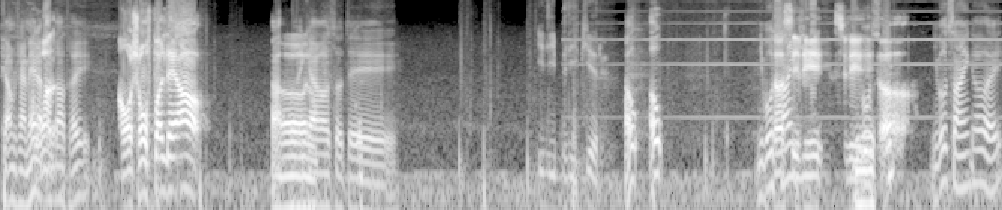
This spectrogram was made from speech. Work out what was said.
Ferme jamais la porte d'entrée. On chauffe pas le dehors. Ah, Oh, a sauté. Il est bliqué. Oh, oh! Niveau Ah, 5. c'est les. C'est les. Ah. Niveau 5, ah ouais.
